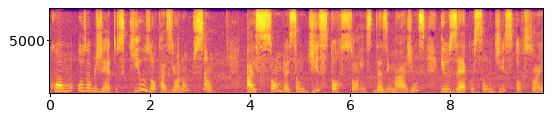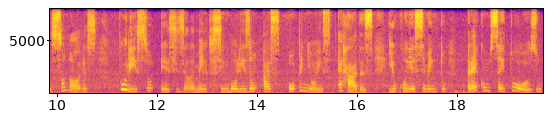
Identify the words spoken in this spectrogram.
como os objetos que os ocasionam são. As sombras são distorções das imagens e os ecos são distorções sonoras. Por isso, esses elementos simbolizam as opiniões erradas e o conhecimento preconceituoso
